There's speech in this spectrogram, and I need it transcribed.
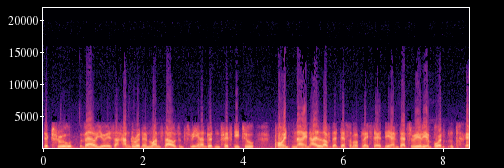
The true value is 101,352.9. I love that decimal place there at the end. That's really important.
